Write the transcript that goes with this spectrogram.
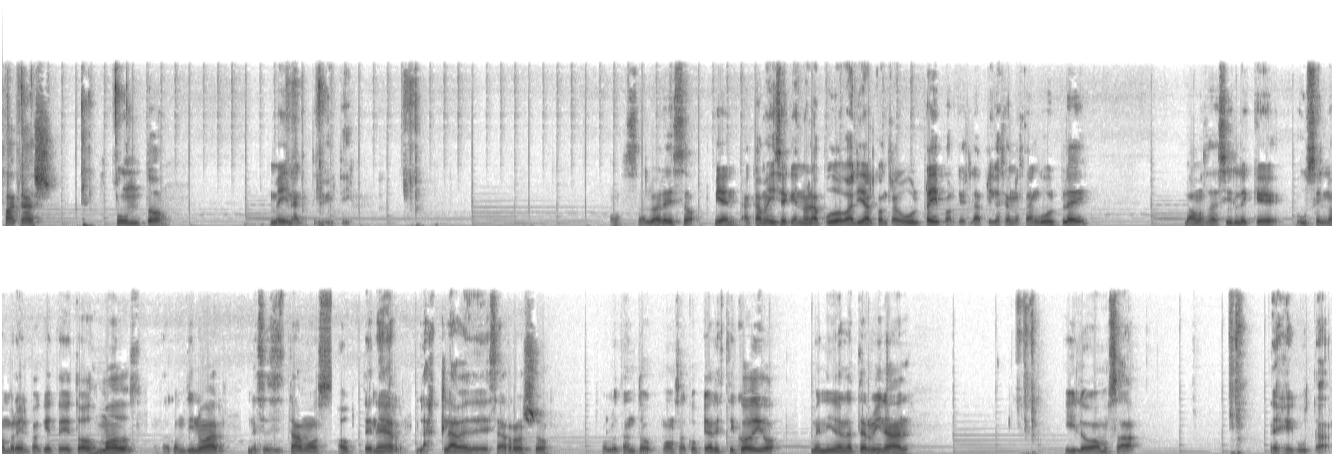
package.main activity. Vamos a salvar eso. Bien, acá me dice que no la pudo validar contra Google Play porque la aplicación no está en Google Play. Vamos a decirle que use el nombre del paquete de todos modos. Vamos a continuar. Necesitamos obtener las claves de desarrollo. Por lo tanto, vamos a copiar este código, venir a la terminal y lo vamos a ejecutar.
